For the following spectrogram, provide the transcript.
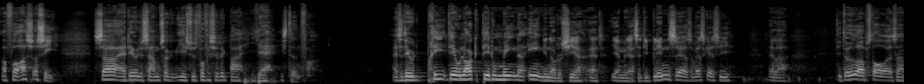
Og for os at se, så er det jo det samme, så Jesus, hvorfor siger du ikke bare ja i stedet for? Altså det er, jo, det er jo nok det, du mener egentlig, når du siger, at jamen, altså, de blinde ser, altså hvad skal jeg sige? Eller de døde opstår, altså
